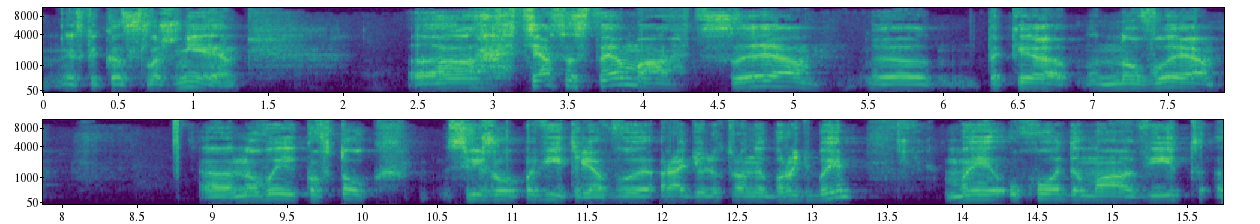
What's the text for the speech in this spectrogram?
нескільки сложніше. Е, ця система це е, таке нове, е, новий ковток свіжого повітря в радіоелектронної боротьби. Ми уходимо від е,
